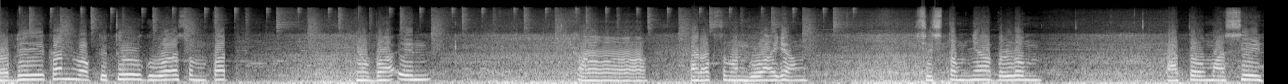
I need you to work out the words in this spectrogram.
jadi kan waktu itu gua sempat nyobain uh, arak teman gua yang sistemnya belum atau masih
